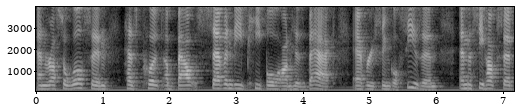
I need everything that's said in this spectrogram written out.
and Russell Wilson has put about 70 people on his back every single season. And the Seahawks said,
